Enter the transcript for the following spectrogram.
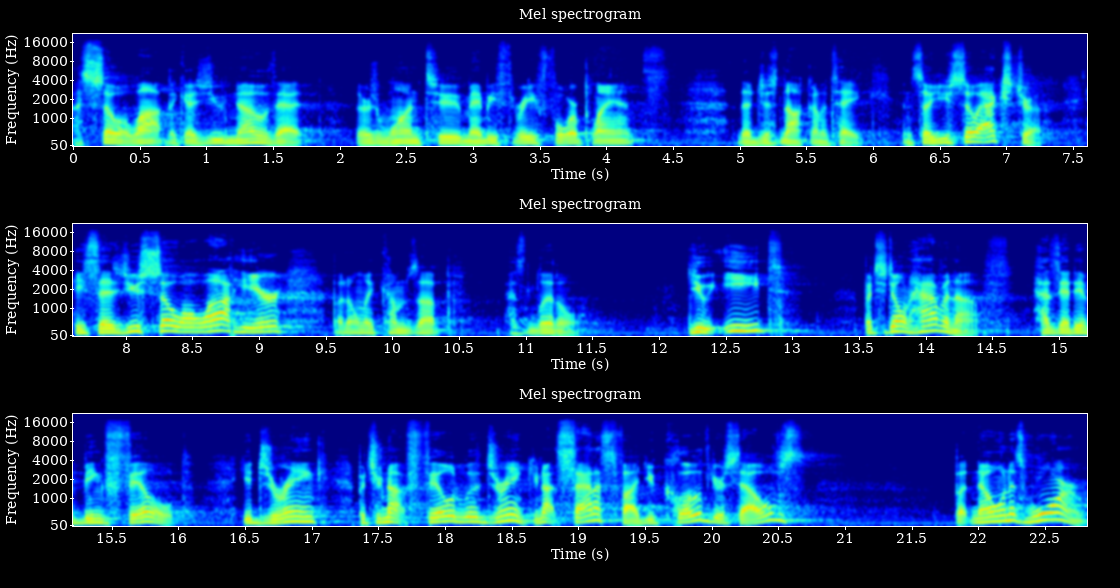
I sow a lot because you know that there's one, two, maybe three, four plants that are just not going to take. And so you sow extra. He says, You sow a lot here, but only comes up as little. You eat, but you don't have enough. Has the idea of being filled. You drink, but you're not filled with drink. You're not satisfied. You clothe yourselves, but no one is warm.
